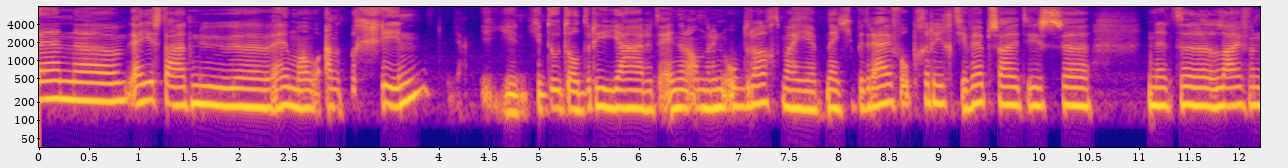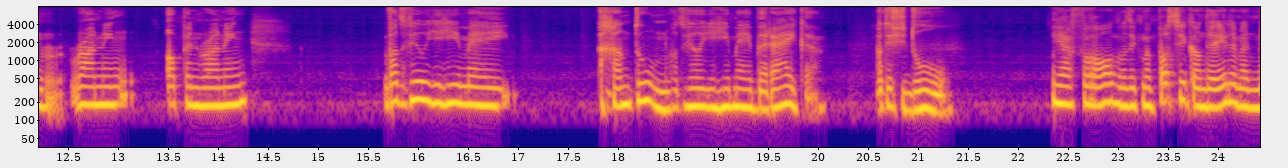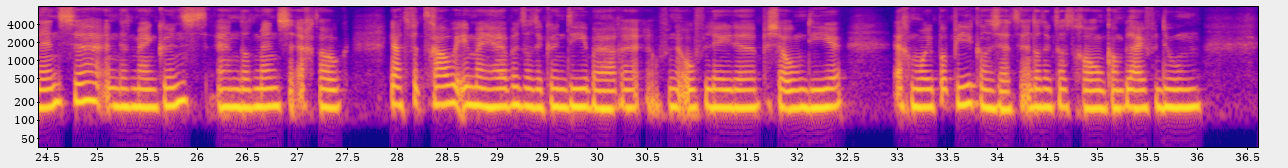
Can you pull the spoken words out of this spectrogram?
En eh, ja, je staat nu eh, helemaal aan het begin. Ja, je, je, doet al drie jaar het een en ander in opdracht, maar je hebt net je bedrijf opgericht. Je website is eh, net eh, live and running, up and running. Wat wil je hiermee gaan doen? Wat wil je hiermee bereiken? Wat is je doel? Ja, vooral dat ik mijn passie kan delen met mensen en met mijn kunst. En dat mensen echt ook ja, het vertrouwen in mij hebben dat ik een dierbare of een overleden persoon dier echt mooi papier kan zetten. En dat ik dat gewoon kan blijven doen.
